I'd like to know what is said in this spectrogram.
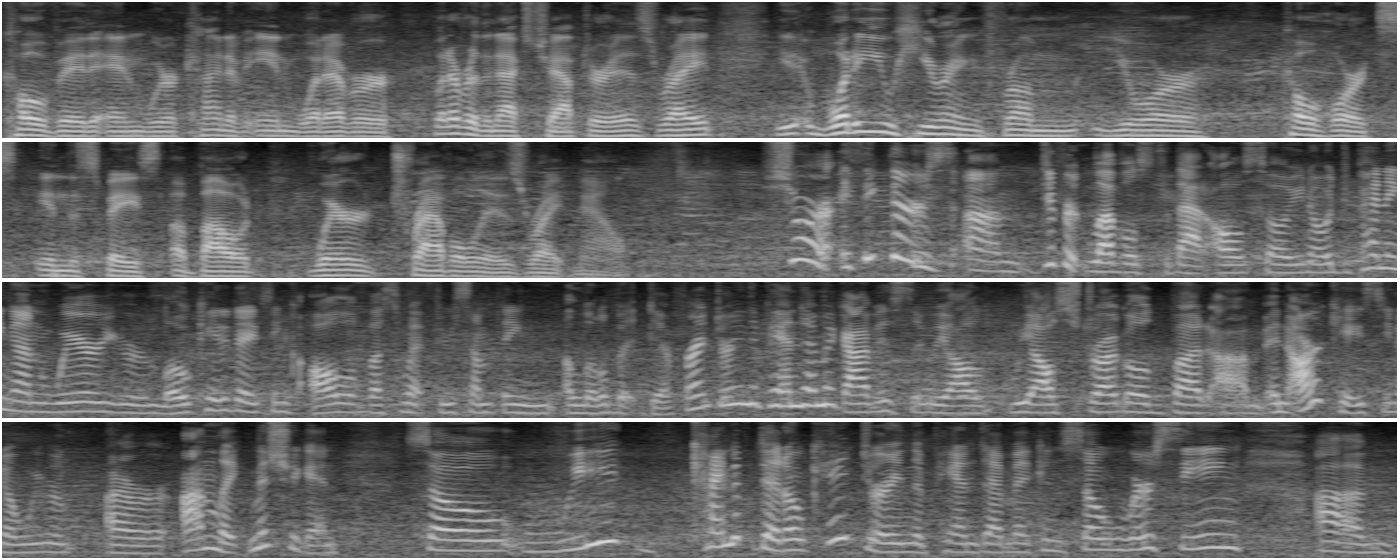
COVID and we're kind of in whatever whatever the next chapter is, right? What are you hearing from your cohorts in the space about where travel is right now? Sure. I think there's um, different levels to that also. You know, depending on where you're located, I think all of us went through something a little bit different during the pandemic. Obviously, we all we all struggled, but um, in our case, you know, we were are on Lake Michigan, So we kind of did okay during the pandemic, and so we're seeing, um,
